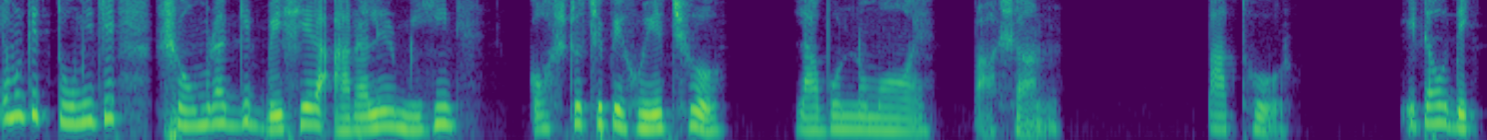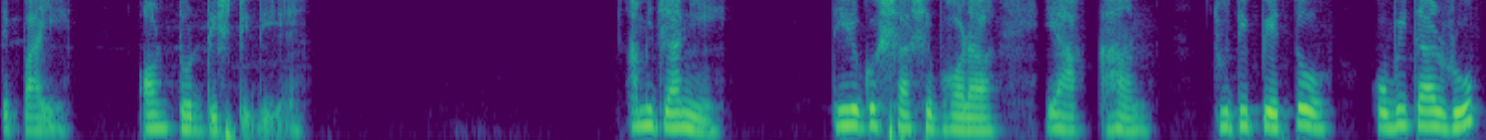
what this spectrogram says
এমনকি তুমি যে সম্রাজ্ঞীর বেশের আড়ালের মিহিন কষ্ট চেপে হয়েছ? লাবণ্যময়, পাষাণ, পাথর, এটাও দেখতে পাই অন্তর্দৃষ্টি দিয়ে। আমি জানি, দীর্ঘশ্বাসে ভরা এ আখ্যান যদি পেত কবিতার রূপ,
